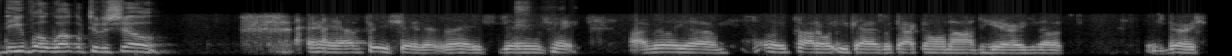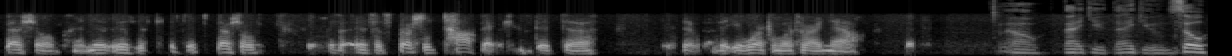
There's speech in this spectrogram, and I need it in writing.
Devo, welcome to the show. Hey, I appreciate it, Ray, James. Hey, I'm really, um, really proud of what you guys have got going on here. You know, it's it's very special, and it is it's a special it's a, it's a special topic that, uh, that that you're working with right now. Oh, thank you, thank you. So,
